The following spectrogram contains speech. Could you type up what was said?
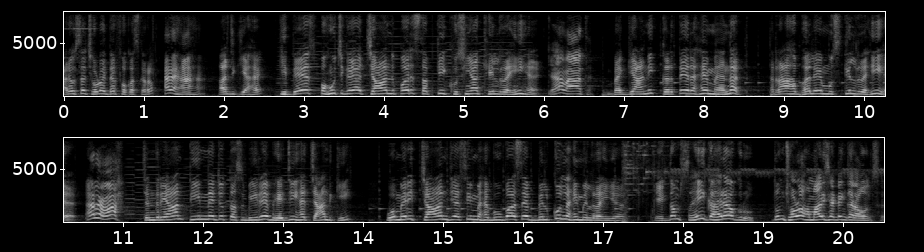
अरे उसे छोड़ो इधर फोकस करो। अरे हाँ हाँ। अर्ज़ क्या है कि देश पहुँच गया चाँद पर सबकी खुशियाँ खिल रही हैं। क्या बात है। वैज्ञानिक करते रहे मेहनत राह भले मुश्किल रही है। अरे वाह चंद्रयान तीन ने जो तस्वीरें भेजी हैं चाँद की वो मेरी चाँद जैसी महबूबा से बिल्कुल नहीं मिल रही है। एकदम सही कह रहे हो गुरु। तुम छोड़ो हमारी सेटिंग कराओ उनसे।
